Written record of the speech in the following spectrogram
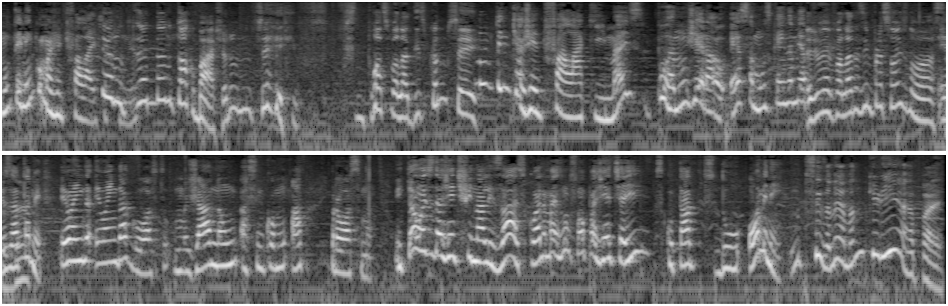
Não tem nem como a gente falar isso. Eu não, né? eu não toco baixo, eu não, não sei. Não posso falar disso porque eu não sei. Não tem que a gente falar aqui, mas, porra, no geral, essa música ainda me A gente vai falar das impressões nossas. né? Exatamente. Eu, ainda, eu ainda gosto, já não assim como a próxima. Então, antes da gente finalizar, escolhe mais um som pra gente aí escutar do Omni. Não precisa mesmo, eu não queria, rapaz.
